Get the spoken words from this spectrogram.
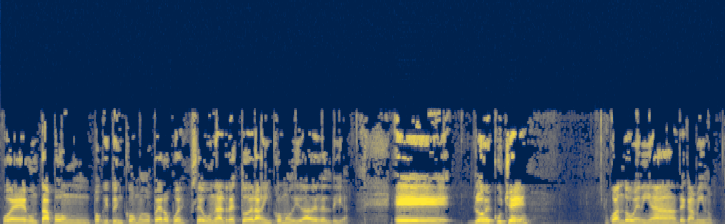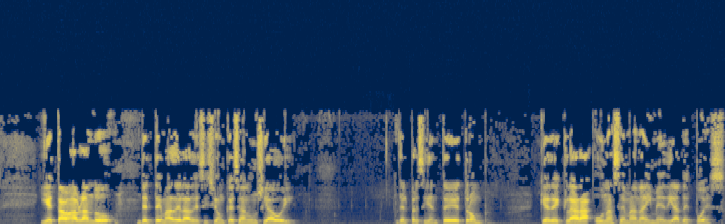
pues es un tapón un poquito incómodo, pero pues se une al resto de las incomodidades del día. Eh, los escuché cuando venía de camino y estaban hablando del tema de la decisión que se anuncia hoy del presidente Trump, que declara una semana y media después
